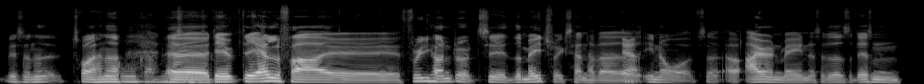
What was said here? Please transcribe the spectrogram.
hvis han hedder, tror jeg, han hedder. gode gamle Øh, det, er- det er alle fra øh, 300 til The Matrix, han har været ja. Ind over, så, og Iron Man og så videre, så det er sådan,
